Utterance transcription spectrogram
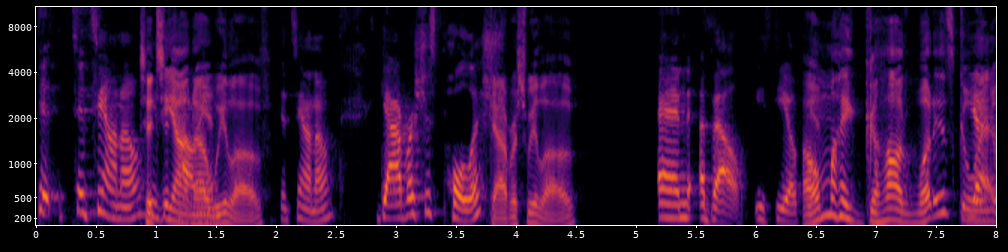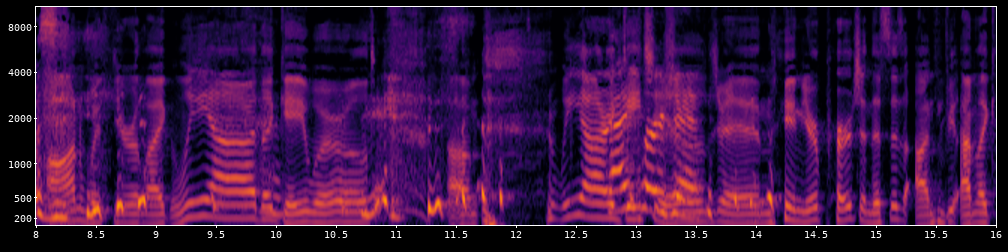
Ti- Tiziano? Tiziano, we love. Tiziano. Gabrish is Polish, Gabrish, we love. and Abel, Ethiopian. Oh my god, what is going Yes. on with your like? We are the gay world. Um, we are gay Persian. children. In your Persian, this is unbe- I'm like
